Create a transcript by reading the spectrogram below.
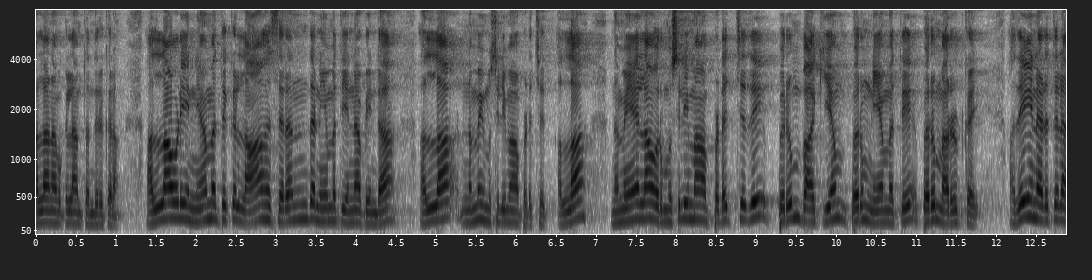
அல்லாஹ் நமக்கெல்லாம் தந்திருக்கிறான். அல்லாவுடைய நியமத்துக்கள் ஆக சிறந்த நியமத்து என்ன அப்படின்னா அல்லாஹ் நம்மை முஸ்லீமாக படைச்சது. அல்லாஹ் நம்மையெல்லாம் ஒரு முஸ்லீமாக படைச்சது பெரும் பாக்கியம் பெரும் நியமத்து பெரும் அருட்கை. அதே நேரத்தில்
